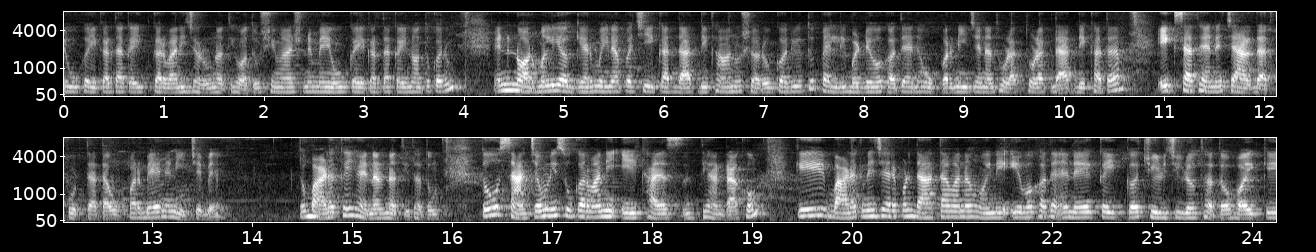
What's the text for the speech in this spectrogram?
એવું કંઈ કરતાં કંઈક કરવાની જરૂર નથી હોતું. શિવાંશને મેં એવું કંઈ કરતાં કંઈ નહોતું કર્યું. એને નોર્મલી અગિયાર મહિના પછી એકાદ દાંત દેખાવાનું શરૂ કર્યું હતું. પહેલી બર્થડે વખતે એને ઉપર નીચેના થોડાક થોડાક દાંત દેખાતા. એકસાથે એને ચાર દાંત ફૂટતા હતા. ઉપર બે ને નીચે બે. તો બાળક કંઈ હેનર નથી થતું. તો સાચવણી શું કરવાની એ ખાસ ધ્યાન રાખો કે બાળકને જ્યારે પણ દાંત આવવાના હોય ને એ વખતે એને કંઈક ચીડચીડો થતો હોય કે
